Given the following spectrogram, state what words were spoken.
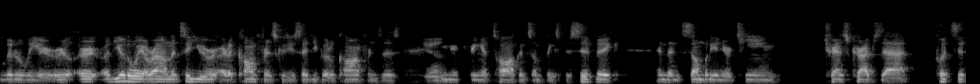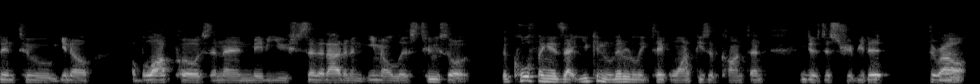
literally or, or, or, the other way around let's say you're at a conference because you said you go to conferences yeah. and you're giving a talk on something specific and then somebody on your team transcribes that puts it into you know a blog post and then maybe you send it out in an email list too so the cool thing is that you can literally take one piece of content and just distribute it throughout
